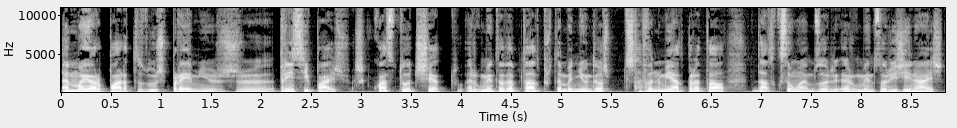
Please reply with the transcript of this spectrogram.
a maior parte dos prémios eh, principais, acho que quase todos, exceto argumento adaptado, porque também nenhum deles estava nomeado para tal, dado que são ambos argumentos originais.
